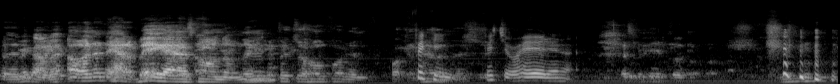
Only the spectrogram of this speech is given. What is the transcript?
Man, they got, man. Oh, and then they had a big ass condom. Then you can mm-hmm. fit your whole fucking fucking head in that shit. fit your head in it. That's for head fucking.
